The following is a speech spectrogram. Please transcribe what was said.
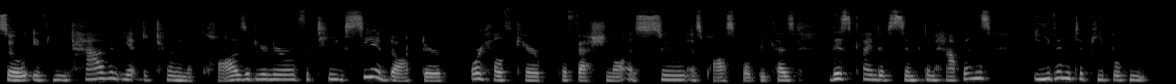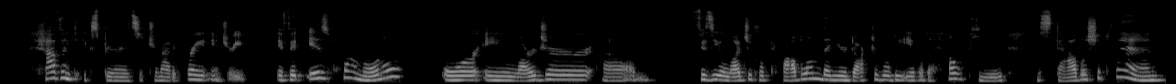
So, if you haven't yet determined the cause of your neurofatigue, see a doctor or healthcare professional as soon as possible because this kind of symptom happens even to people who haven't experienced a traumatic brain injury. If it is hormonal or a larger um, physiological problem, then your doctor will be able to help you establish a plan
